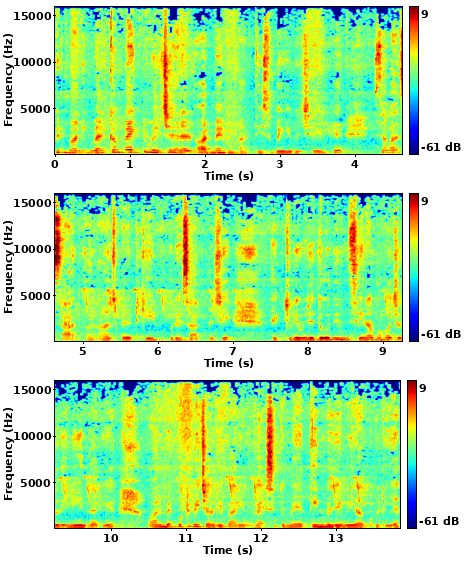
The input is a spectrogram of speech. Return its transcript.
Good morning welcome back to my channel और मैं हूँ भारती। सुबह ये बज रहे हैं सवा सात और आज मैं उठ गई हूँ पूरे सात बजे। एक्चुअली मुझे दो दिन से ना बहुत जल्दी नींद आ रही है और मैं उठ भी जल्दी पा रही हूँ। वैसे तो मैं तीन बजे मेरी आँख खुल रही है।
